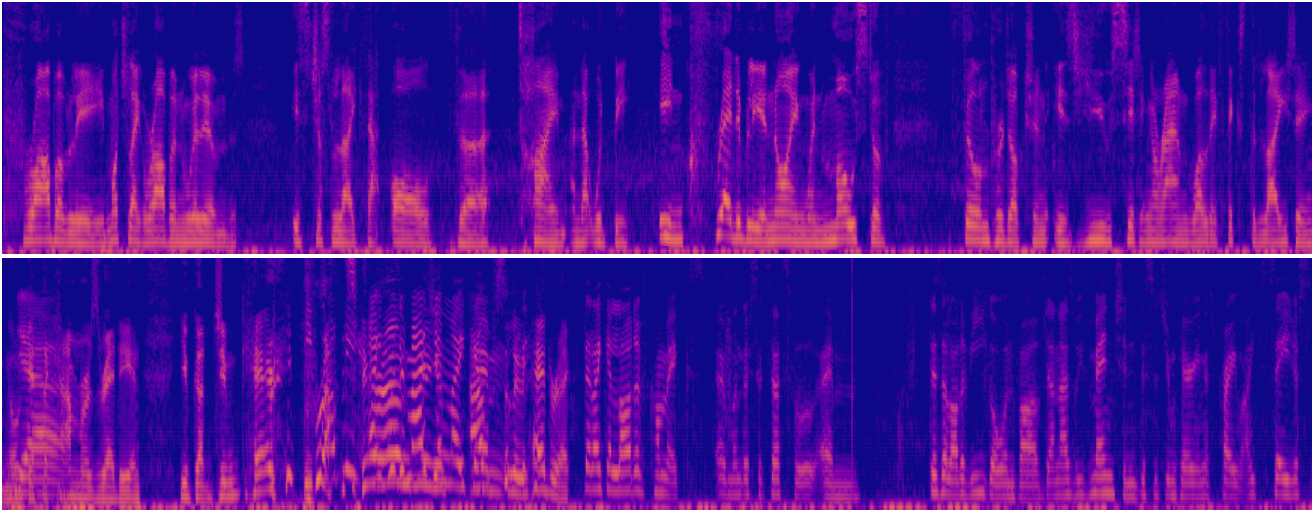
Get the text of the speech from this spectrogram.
probably, much like Robin Williams, is just like that all the time, and that would be incredibly annoying when most of film production is you sitting around while they fix the lighting or get the cameras ready and you've got Jim Carrey prancing I around could doing imagine like um, absolute head wreck. that like a lot of comics um, when they're successful um, there's a lot of ego involved. And as we've mentioned this is Jim Carrey in his prime. I'd say just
